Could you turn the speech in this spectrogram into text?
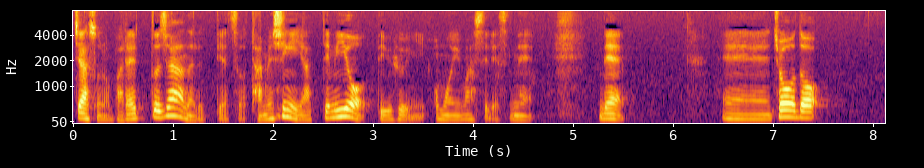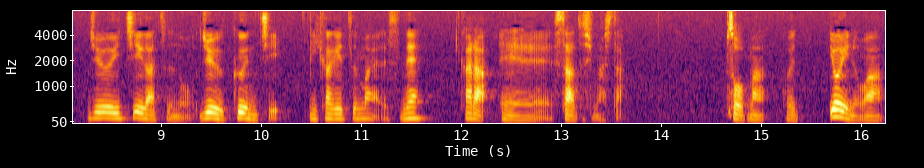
じゃあそのバレットジャーナルってやつを試しにやってみようっていうふうに思いましてですね。で、えーちょうど11月の19日2ヶ月前ですね。から、えースタートしました。そうまあこれ良いのは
